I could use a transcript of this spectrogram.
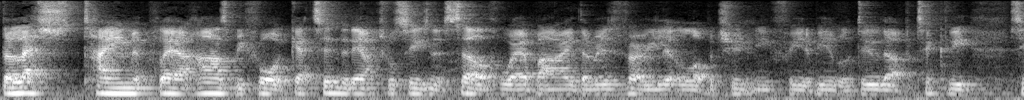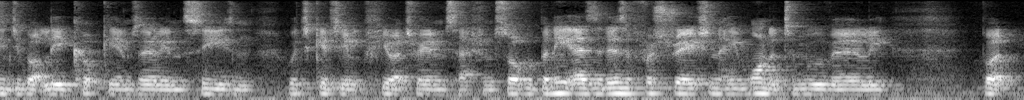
the less time a player has before it gets into the actual season itself, whereby there is very little opportunity for you to be able to do that, particularly since you've got League Cup games early in the season, which gives you fewer training sessions. So for Benitez, it is a frustration. He wanted to move early, but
